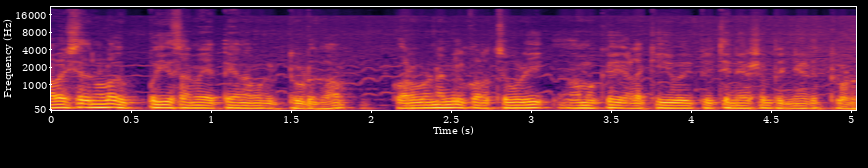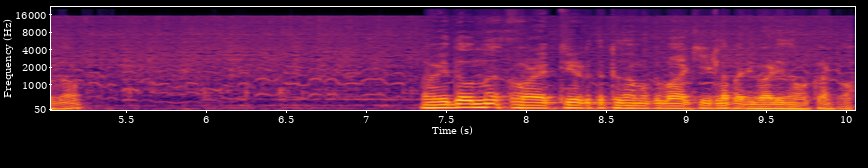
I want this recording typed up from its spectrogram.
ആവശ്യത്തിനുള്ള ഉപ്പ് ഈ സമയത്തേ നമുക്ക് ഇട്ട് കൊടുക്കാം. കുറവുണ്ടെങ്കിൽ കുറച്ചുകൂടി നമുക്ക് ഇളക്കി യോജിപ്പിച്ചതിന് ശേഷം പിന്നീട് ഇട്ട് കൊടുക്കാം. അപ്പോൾ ഇതൊന്ന് വഴറ്റിയെടുത്തിട്ട് നമുക്ക് ബാക്കിയുള്ള പരിപാടി നോക്കാം കേട്ടോ.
